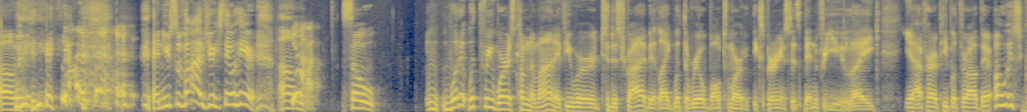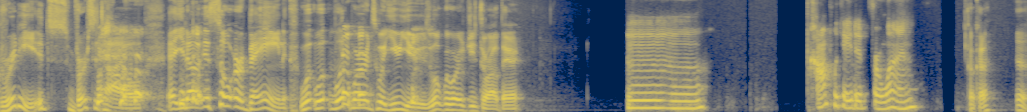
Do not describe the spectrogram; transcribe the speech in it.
Um, and you survived, you're still here. Um, yeah. So what what three words come to mind if you were to describe it like what the real baltimore experience has been for you? Like you know i've heard people throw out there oh it's gritty it's versatile and, you know it's so urbane. What, what, what words would you use? What words would you throw out there? Mm, complicated for one. Okay yeah.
